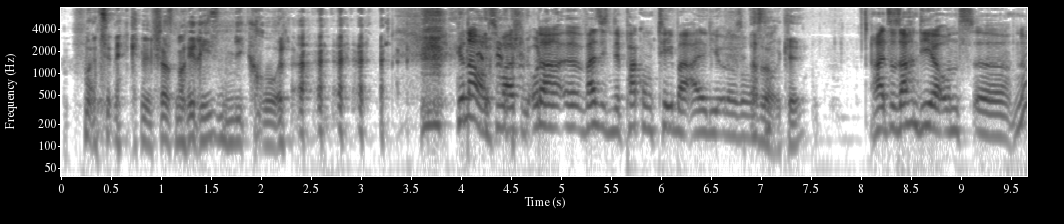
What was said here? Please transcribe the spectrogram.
Meinst du, LKW für das neue Riesenmikro, oder? Genau, zum Beispiel. Oder, äh, weiß ich, eine Packung Tee bei Aldi oder sowas. Achso, okay. Halt so Sachen, die ihr uns äh, ne,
